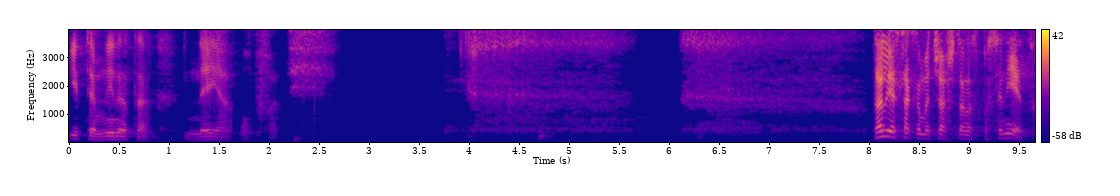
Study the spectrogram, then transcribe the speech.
и темнината не ја опфати. Дали ја сакаме чашата на спасението?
